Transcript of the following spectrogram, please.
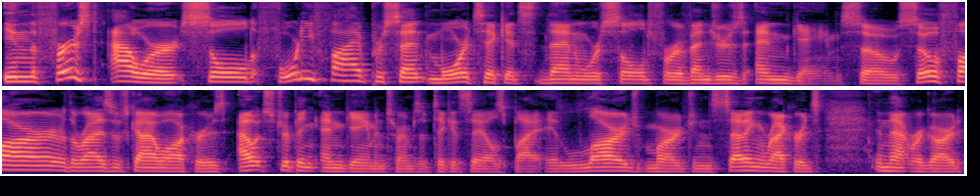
In the first hour, sold 45% more tickets than were sold for Avengers Endgame. So, so far, The Rise of Skywalker is outstripping Endgame in terms of ticket sales by a large margin, setting records in that regard.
